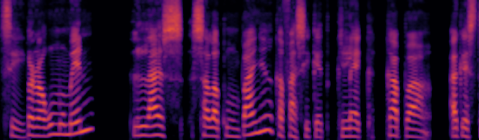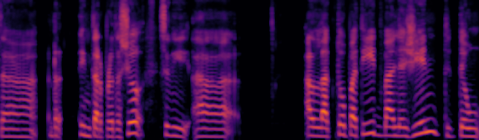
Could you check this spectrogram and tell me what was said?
sí. però en algun moment les, se l'acompanya que faci aquest clec cap a aquesta interpretació. És a dir, eh, el lector petit va llegint, té un,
